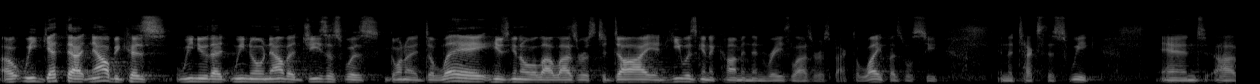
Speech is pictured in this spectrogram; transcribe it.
uh, we get that now because we knew that we know now that Jesus was going to delay, he was going to allow Lazarus to die, and he was going to come and then raise Lazarus back to life, as we'll see in the text this week. And uh,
